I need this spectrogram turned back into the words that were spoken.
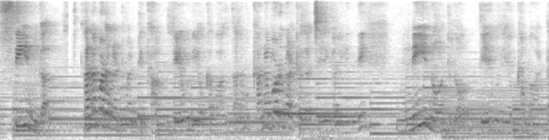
సీన్గా కనబడనటువంటి కా- దేవుని యొక్క వాగ్దానం కనబడినట్లుగా చేయగలిగింది నీ నోటిలో దేవుని యొక్క మాట.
